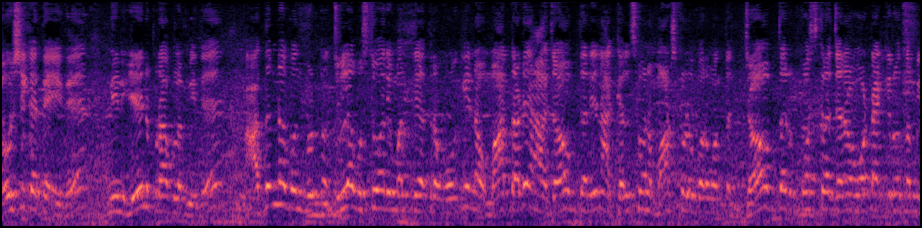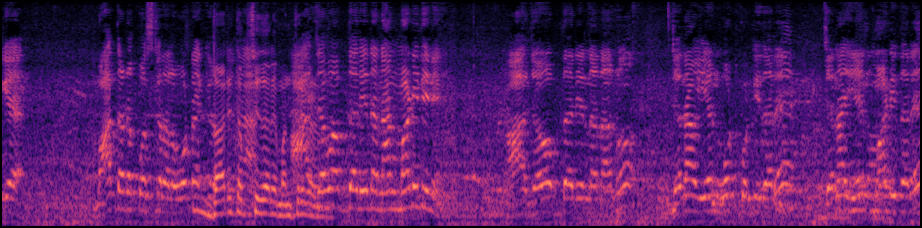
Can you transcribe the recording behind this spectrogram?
ಅವಶ್ಯಕತೆ ಇದೆ ನಿನಗೇನು ಪ್ರಾಬ್ಲಮ್ ಇದೆ ಅದನ್ನ ಬಂದ್ಬಿಟ್ಟು ಜಿಲ್ಲಾ ಉಸ್ತುವಾರಿ ಮಂತ್ರಿ ಹತ್ರ ಹೋಗಿ ನಾವು ಮಾತಾಡಿ ಆ ಜವಾಬ್ದಾರಿನ ಆ ಕೆಲಸವನ್ನು ಮಾಡಿಸ್ಕೊಂಡು ಬರುವಂತ ಜವಾಬ್ದಾರಿಗೋಸ್ಕರ ಜನ ಓಟ್ ಹಾಕಿರೋದು ನಮಗೆ. ಮಾತಾಡೋಕ್ಕೋಸ್ಕರ ಅಲ್ಲ ಓಟ್ ಹಾಕಿರೋ ಜವಾಬ್ದಾರಿಯನ್ನ ನಾನು ಮಾಡಿದ್ದೀನಿ. ಆ ಜವಾಬ್ದಾರಿಯನ್ನ ನಾನು ಜನ ಏನು ಓಟ್ ಕೊಟ್ಟಿದ್ದಾರೆ ಜನ ಏನು ಮಾಡಿದ್ದಾರೆ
